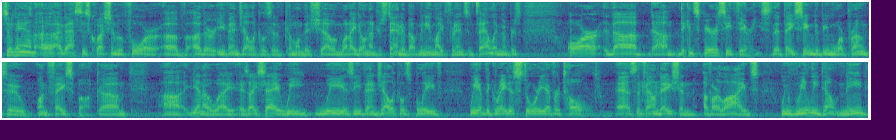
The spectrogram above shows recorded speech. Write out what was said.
So, Dan, uh, I've asked this question before of other evangelicals that have come on this show, and what I don't understand about many of my friends and family members are the um, the conspiracy theories that they seem to be more prone to on Facebook. Um, uh, you know, uh, as I say, we we as evangelicals believe we have the greatest story ever told as the mm-hmm. foundation of our lives. We really don't need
